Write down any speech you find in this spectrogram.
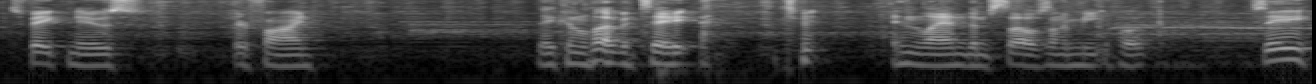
It's fake news. They're fine. They can levitate and land themselves on a meat hook. See?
